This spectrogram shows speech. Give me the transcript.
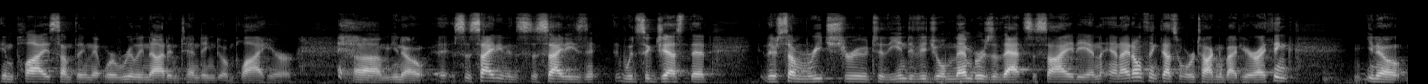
implies something that we're really not intending to imply here. Um, you know, society of societies would suggest that there's some reach through to the individual members of that society, and, and I don't think that's what we're talking about here. I think, you know,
